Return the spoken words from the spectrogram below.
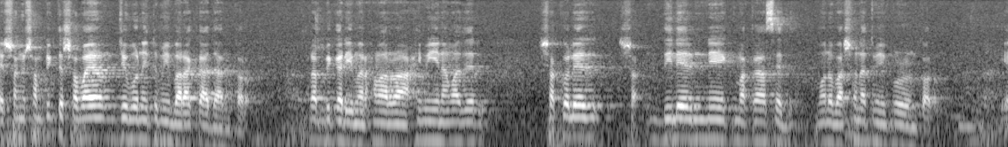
এর সঙ্গে সম্পৃক্ত সবার জীবনে তুমি বারাকা দান করো। রব্বি করিম রহমান রাহিমিন। আমাদের সকলের দিলের নেক মাকাসেদ মনোবাসনা তুমি পূরণ করো। এ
